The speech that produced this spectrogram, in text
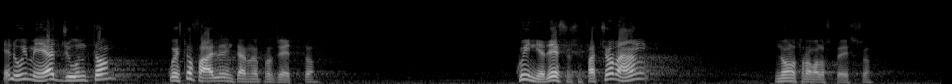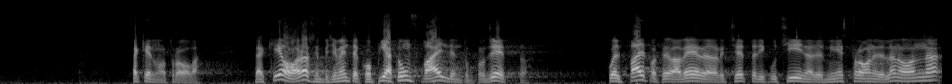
e lui mi ha aggiunto questo file all'interno del progetto. Quindi adesso se faccio run, non lo trova lo stesso. Perché non lo trova? Perché ora ho semplicemente copiato un file dentro un progetto. Quel file poteva avere la ricetta di cucina del minestrone della nonna,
